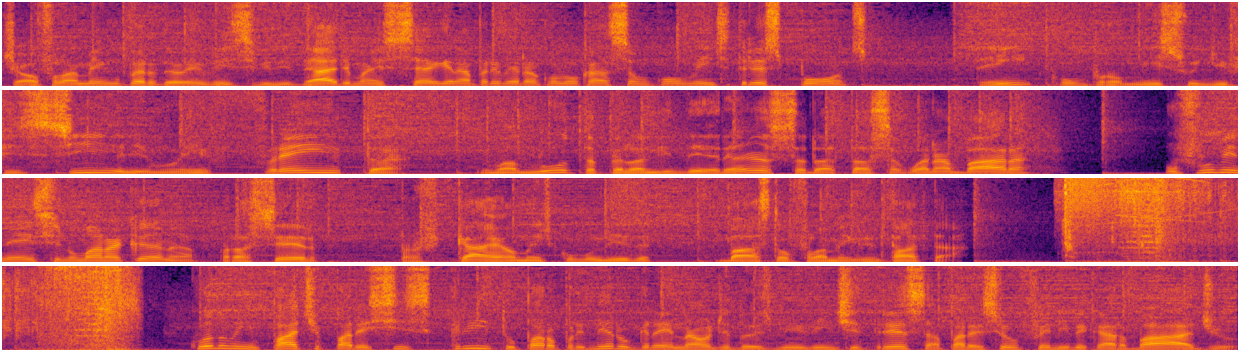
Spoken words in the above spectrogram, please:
Já o Flamengo perdeu a invencibilidade, mas segue na primeira colocação com 23 pontos. Tem compromisso dificílimo, enfrenta uma luta pela liderança da Taça Guanabara o Fluminense no Maracanã para ser para ficar realmente como líder, basta o Flamengo empatar. Quando o empate parecia escrito para o primeiro Grenal de 2023, apareceu Felipe Carbadio.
